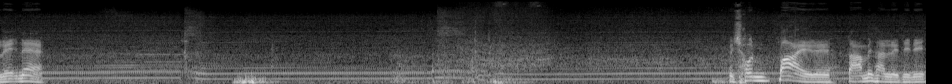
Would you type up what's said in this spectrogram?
เละแน่ ชนป้ายเลย ตามไม่ทันเลยทีนี้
